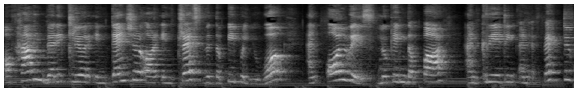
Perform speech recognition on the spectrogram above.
of having very clear intention or interest with the people you work, and always looking the part and creating an effective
